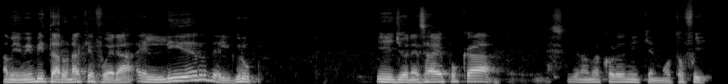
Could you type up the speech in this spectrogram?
A mí me invitaron a que fuera el líder del grupo. Y yo en esa época, yo no me acuerdo ni quién moto fui.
